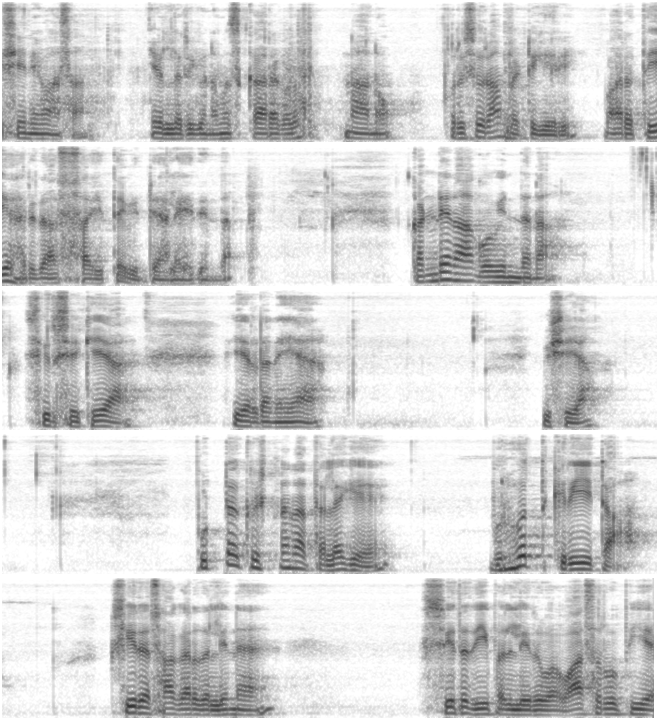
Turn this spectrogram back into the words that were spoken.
ಶ್ರೀನಿವಾಸ. ಎಲ್ಲರಿಗೂ ನಮಸ್ಕಾರಗಳು. ನಾನು ಪರಶುರಾಮ್ ಬೆಟ್ಟಗೇರಿ, ಭಾರತೀಯ ಹರಿದಾಸ ಸಾಹಿತ್ಯ ವಿದ್ಯಾಲಯದಿಂದ. ಕಂಡೆನ ಗೋವಿಂದನ ಶೀರ್ಷಿಕೆಯ ಎರಡನೆಯ ವಿಷಯ. ಪುಟ್ಟ ಕೃಷ್ಣನ ತಲೆಗೆ ಬೃಹತ್ ಕಿರೀಟ. ಕ್ಷೀರಸಾಗರದಲ್ಲಿನ ಶ್ವೇತದೀಪದಲ್ಲಿರುವ ವಾಸರೂಪಿಯ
